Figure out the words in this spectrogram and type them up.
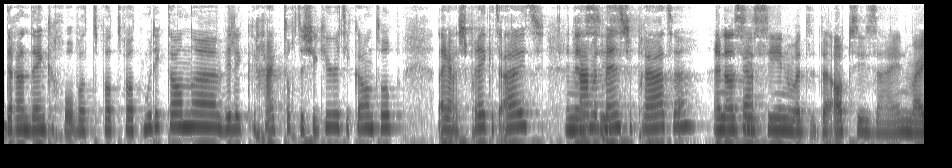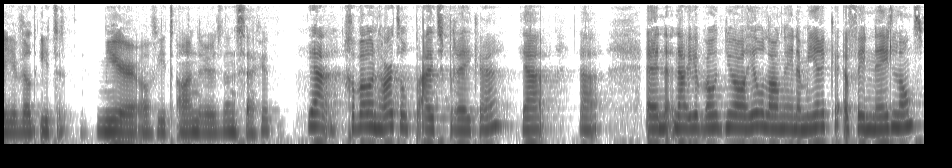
eraan denken. Goh, wat, wat, wat moet ik dan? Uh, wil ik, ga ik toch de security kant op? Nou ja, spreek het uit. Ga met mensen praten. En als Ja. je ziet wat de opties zijn, maar je wilt iets meer of iets anders, dan zeg het. Ja, gewoon hardop uitspreken. Ja, ja. En nou, je woont nu al heel lang in Amerika, of in Nederland.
